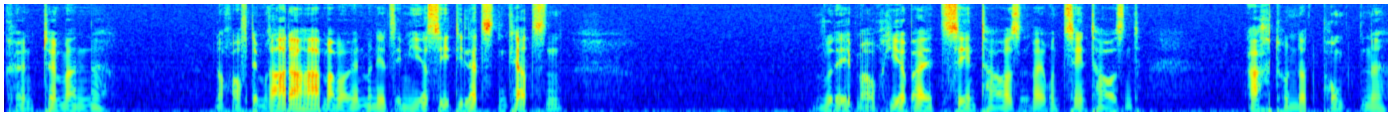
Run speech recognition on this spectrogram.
Könnte man noch auf dem Radar haben, aber wenn man jetzt eben hier sieht, die letzten Kerzen, wurde eben auch hier bei 10.000, bei rund 10.800 Punkten eine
